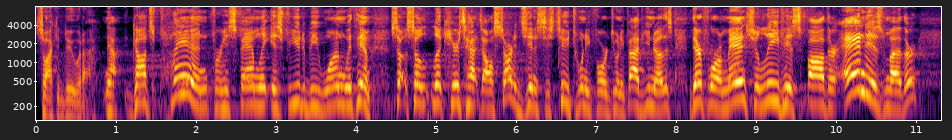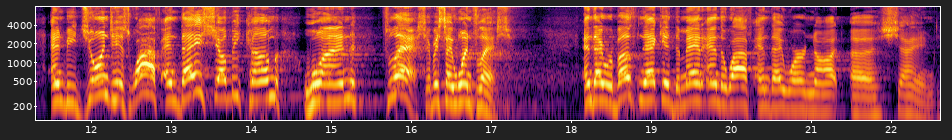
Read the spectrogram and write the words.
so I can do what I. Now, God's plan for his family is for you to be one with him. So, so look, here's how it all started Genesis 2 24 25. You know this. Therefore, a man shall leave his father and his mother and be joined to his wife, and they shall become one flesh. Everybody say one flesh. And they were both naked, the man and the wife, and they were not ashamed.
